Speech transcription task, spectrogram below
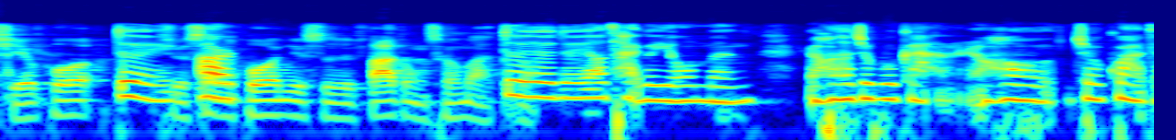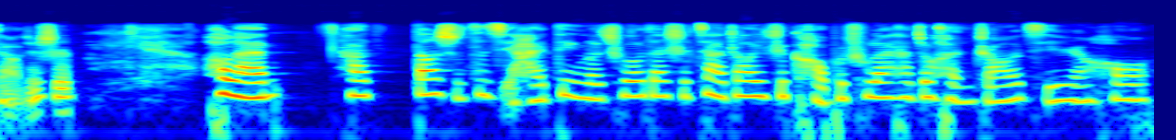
斜坡，对，就上坡就是发动车嘛。对对对，要踩个油门，然后他就不敢，然后就挂掉。就是后来他当时自己还订了车，但是驾照一直考不出来，他就很着急，然后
